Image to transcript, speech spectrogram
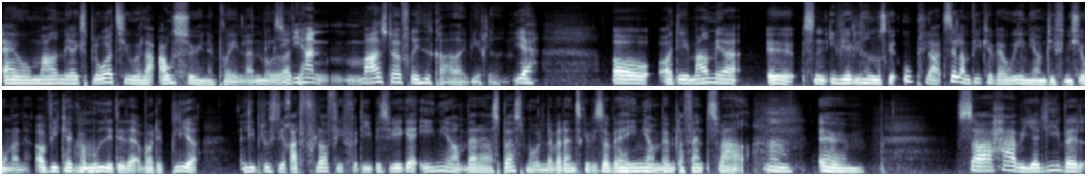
er jo meget mere eksplorative eller afsøgende på en eller anden måde. Så de har en meget større frihedsgrader i virkeligheden. Ja, og, og det er meget mere øh, sådan i virkeligheden måske uklart, selvom vi kan være uenige om definitionerne, og vi kan komme mm. ud i det der, hvor det bliver lige pludselig ret fluffy, fordi hvis vi ikke er enige om, hvad der er spørgsmålene, hvordan skal vi så være enige om, hvem der fandt svaret? Mm. Øhm, så har vi alligevel,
